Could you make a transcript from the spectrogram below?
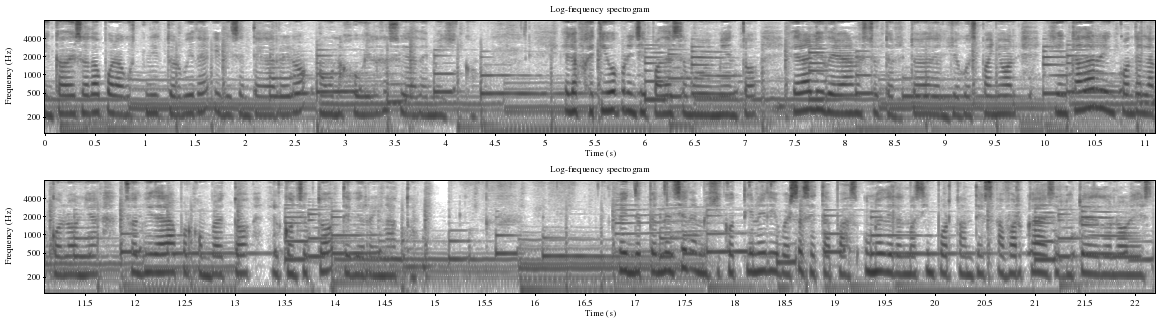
encabezado por Agustín Iturbide y Vicente Guerrero, a una jubilosa Ciudad de México. El objetivo principal de este movimiento era liberar nuestro territorio del yugo español y que en cada rincón de la colonia se olvidara por completo el concepto de virreinato. La independencia de México tiene diversas etapas. Una de las más importantes abarca el grito de Dolores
